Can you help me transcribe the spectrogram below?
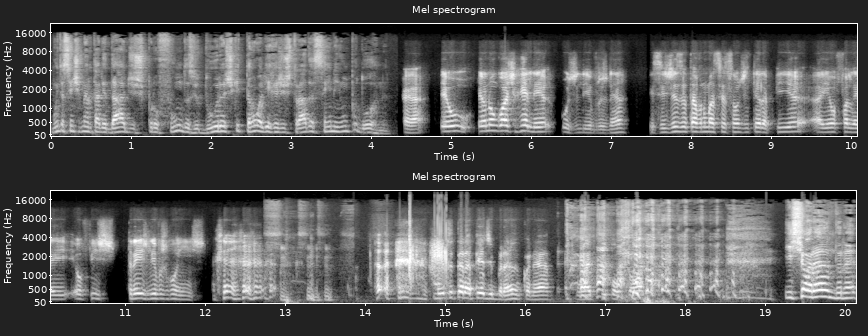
Muitas sentimentalidades profundas e duras que estão ali registradas sem nenhum pudor. Né? É, eu, eu não gosto de reler os livros, né? Esses dias eu estava numa sessão de terapia, aí eu falei, eu fiz três livros ruins. Muito terapia de branco, né? White People Talk. e chorando, né?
